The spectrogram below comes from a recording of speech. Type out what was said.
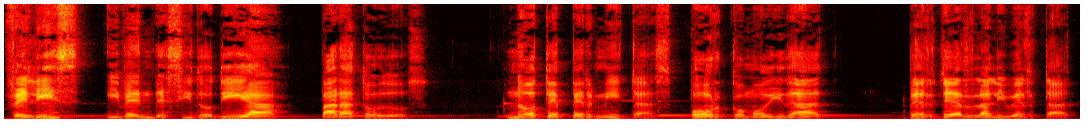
Feliz y bendecido día para todos. No te permitas, por comodidad, perder la libertad.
